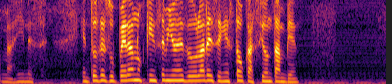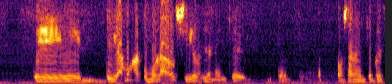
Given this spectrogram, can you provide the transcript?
Imagínese. Entonces superan los 15 millones de dólares en esta ocasión también. Eh, digamos acumulados, sí, obviamente, obviamente pues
